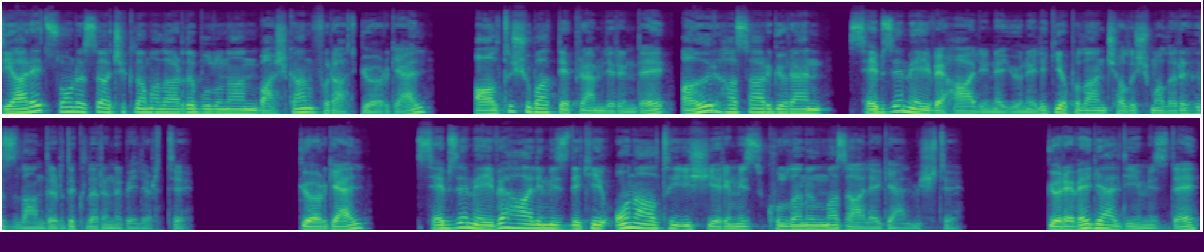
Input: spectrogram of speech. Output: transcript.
Ziyaret sonrası açıklamalarda bulunan Başkan Fırat Görgel, 6 Şubat depremlerinde ağır hasar gören sebze meyve haline yönelik yapılan çalışmaları hızlandırdıklarını belirtti. Görgel, sebze meyve halimizdeki 16 iş yerimiz kullanılmaz hale gelmişti. Göreve geldiğimizde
